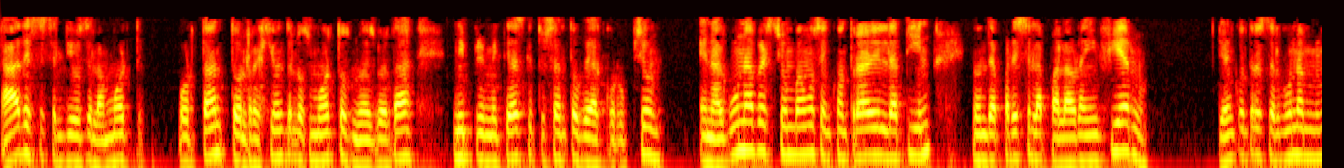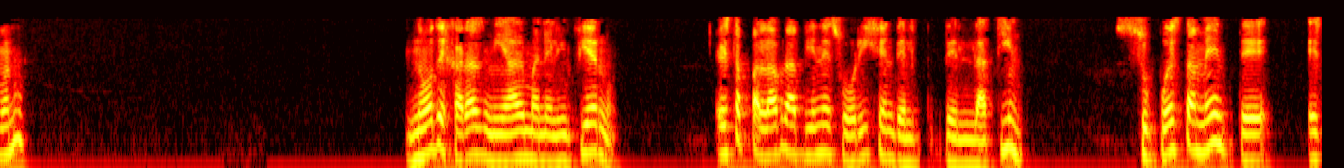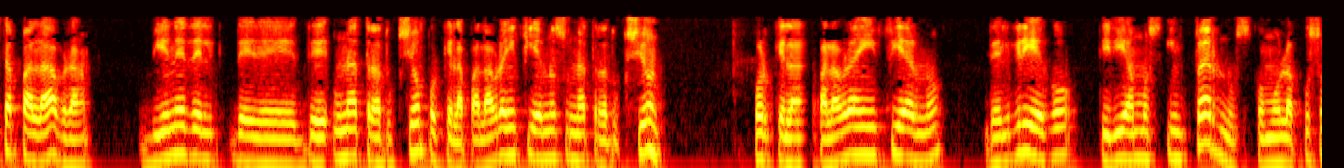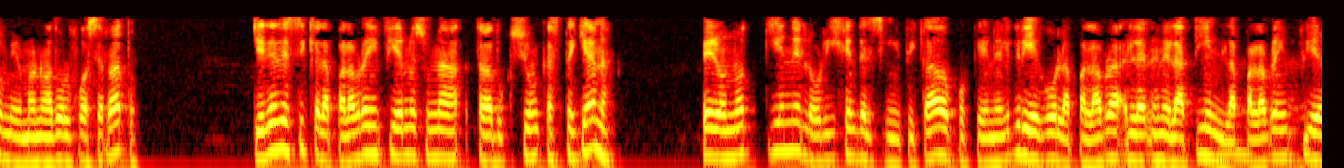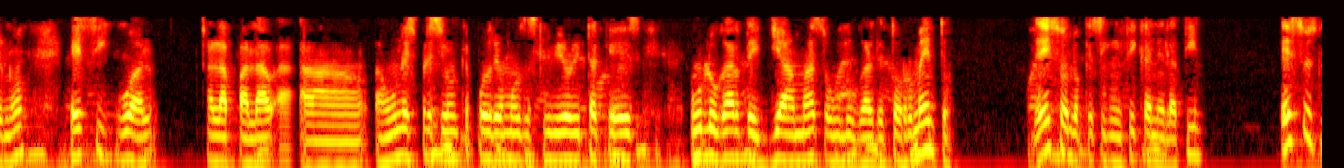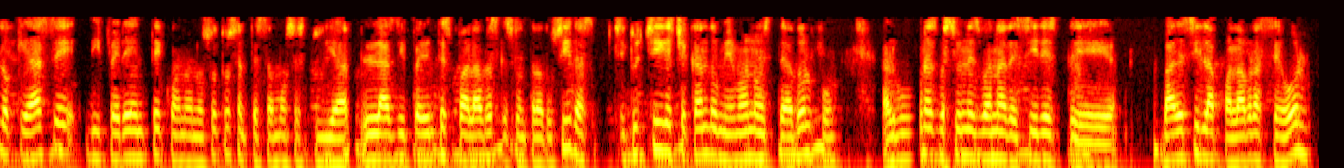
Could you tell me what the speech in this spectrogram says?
Hades es el dios de la muerte. Por tanto, la región de los muertos no es verdad, ni permitirás que tu santo vea corrupción. En alguna versión vamos a encontrar el latín donde aparece la palabra infierno. ¿Ya encontraste alguna, mi hermano? no dejarás mi alma en el infierno. Esta palabra viene su origen del, latín. Supuestamente esta palabra viene de, de, una traducción, porque la palabra infierno es una traducción, porque la palabra infierno del griego diríamos infernus, como la puso mi hermano Adolfo hace rato. Quiere decir que la palabra infierno es una traducción castellana pero no tiene el origen del significado, porque en el griego la palabra, en el latín, la palabra infierno es igual a la palabra, a, a, una expresión que podríamos describir ahorita que es un lugar de llamas o un lugar de tormento. Eso es lo que significa en el latín. Eso es lo que hace diferente cuando nosotros empezamos a estudiar las diferentes palabras que son traducidas. Si tú sigues checando, mi hermano este Adolfo, algunas versiones van a decir este va a decir la palabra Seol.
